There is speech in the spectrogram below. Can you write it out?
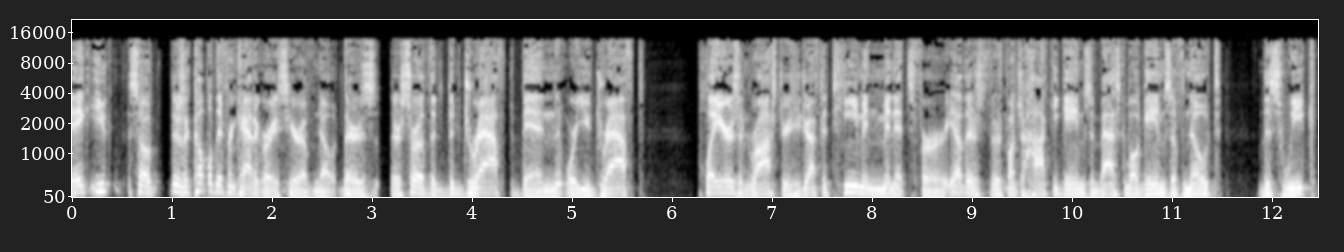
They you so there's a couple different categories here of note. There's there's sort of the, the draft bin where you draft players and rosters. You draft a team in minutes for yeah. There's there's a bunch of hockey games and basketball games of note this week.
